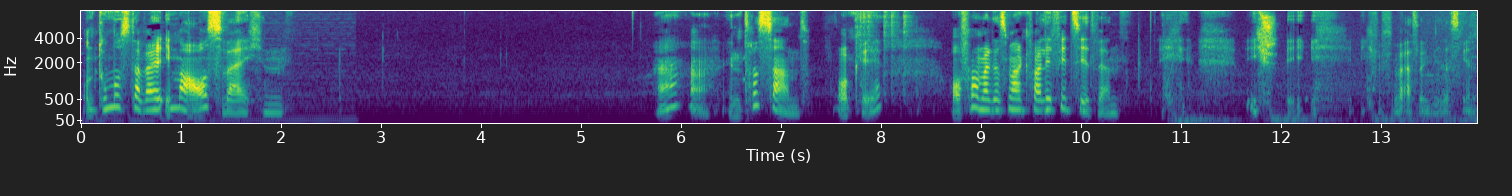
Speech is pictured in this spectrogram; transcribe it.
und du musst dabei immer ausweichen. Ah, interessant. Okay. Hoffen wir mal, dass wir qualifiziert werden. Ich, ich, ich weiß nicht, wie das geht.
